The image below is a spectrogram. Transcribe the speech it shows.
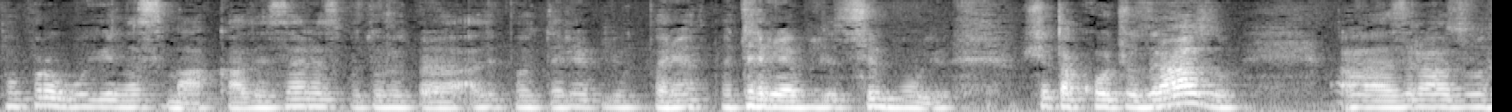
Попробую на смак, але зараз буду розбирати, але потереблю вперед, потереблю цибулю. Що так хочу зразу, а зразу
